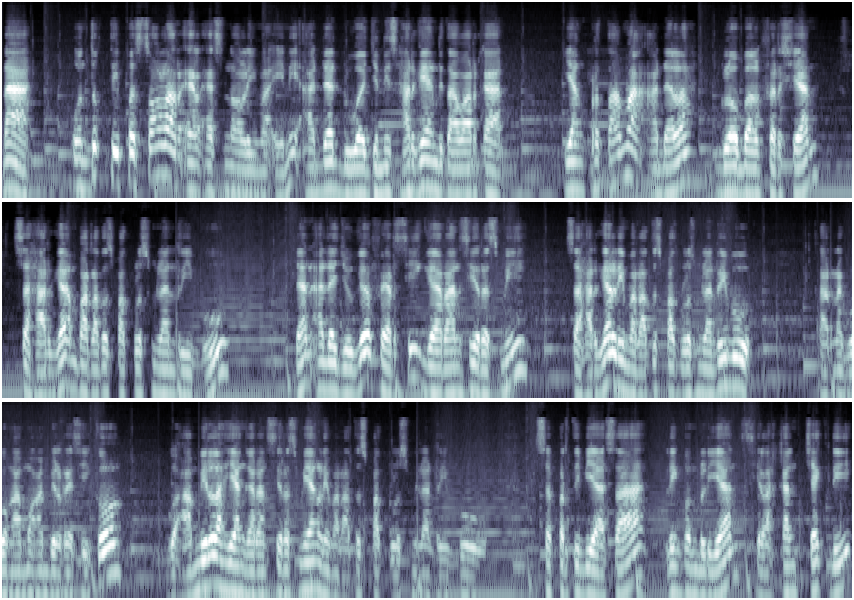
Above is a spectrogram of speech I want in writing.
Nah, untuk tipe solar LS05 ini ada dua jenis harga yang ditawarkan. Yang pertama adalah global version seharga 449.000 dan ada juga versi garansi resmi seharga 549.000. Karena gue nggak mau ambil resiko, gue ambillah yang garansi resmi yang 549.000. Seperti biasa, link pembelian silahkan cek di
